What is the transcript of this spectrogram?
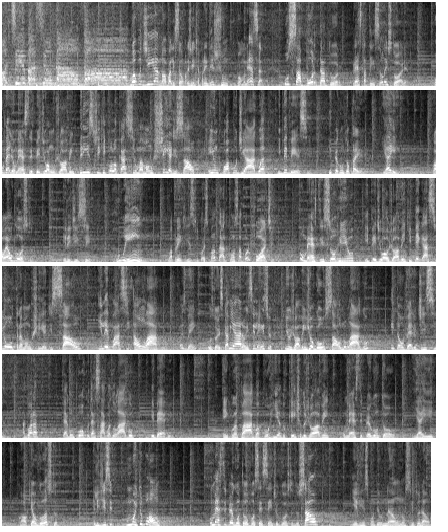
Motivacional Vox. Novo dia, nova lição pra gente aprender junto. Vamos nessa? O sabor da dor. Presta atenção na história. O velho mestre pediu a um jovem triste que colocasse uma mão cheia de sal em um copo de água e bebesse. E perguntou para ele: "E aí? Qual é o gosto?" Ele disse: "Ruim." O aprendiz ficou espantado com o sabor forte. O mestre sorriu e pediu ao jovem que pegasse outra mão cheia de sal e levasse a um lago. Pois bem, os dois caminharam em silêncio e o jovem jogou o sal no lago. Então o velho disse: Agora pega um pouco dessa água do lago e bebe. Enquanto a água corria do queixo do jovem, o mestre perguntou: E aí, qual que é o gosto? Ele disse: Muito bom. O mestre perguntou: Você sente o gosto do sal? E ele respondeu: Não, não sinto não.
